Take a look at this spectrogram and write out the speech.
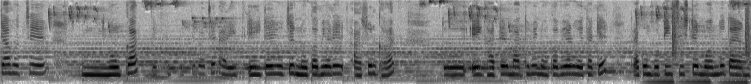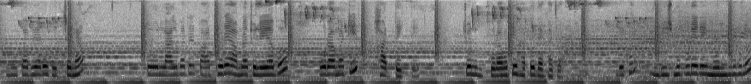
এইটা হচ্ছে নৌকা, দেখতে পাচ্ছেন? আর এই- এইটাই হচ্ছে নৌকা বিহারের আসল ঘাট। তো এই ঘাটের মাধ্যমে নৌকা বিহার হয়ে থাকে। এখন বোটিং সিস্টেম বন্ধ, তাই নৌকা বিহারও হচ্ছে না। তো লালবাদের পার ধরে আমরা চলে যাব পোড়ামাটির হাট দেখতে। চলুন, পোড়ামাটির হাটে দেখা যাক। দেখুন, বিষ্ণুপুরের এই মন্দিরগুলো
